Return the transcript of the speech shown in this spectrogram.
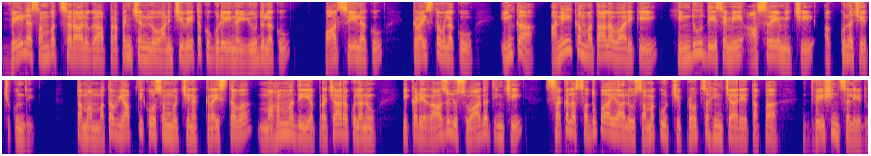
వేల సంవత్సరాలుగా ప్రపంచంలో అణిచివేతకు గురైన యూదులకు పార్సీలకు క్రైస్తవులకు ఇంకా అనేక మతాల వారికి హిందూ దేశమే ఆశ్రయమిచ్చి అక్కున చేర్చుకుంది. తమ మత వ్యాప్తి కోసం వచ్చిన క్రైస్తవ మహమ్మదీయ ప్రచారకులను ఇక్కడి రాజులు స్వాగతించి సకల సదుపాయాలు సమకూర్చి ప్రోత్సహించారే తప్ప ద్వేషించలేదు.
